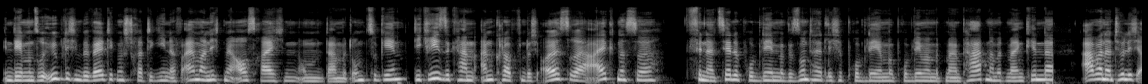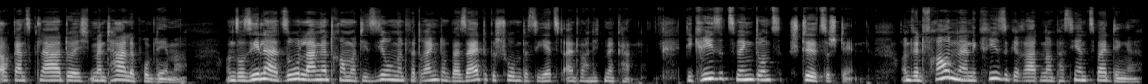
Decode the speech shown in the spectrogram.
in dem unsere üblichen Bewältigungsstrategien auf einmal nicht mehr ausreichen, um damit umzugehen. Die Krise kann anklopfen durch äußere Ereignisse, finanzielle Probleme, gesundheitliche Probleme, Probleme mit meinem Partner, mit meinen Kindern, aber natürlich auch ganz klar durch mentale Probleme. Unsere Seele hat so lange Traumatisierungen verdrängt und beiseite geschoben, dass sie jetzt einfach nicht mehr kann. Die Krise zwingt uns, stillzustehen. Und wenn Frauen in eine Krise geraten, dann passieren zwei Dinge.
